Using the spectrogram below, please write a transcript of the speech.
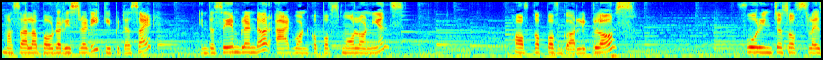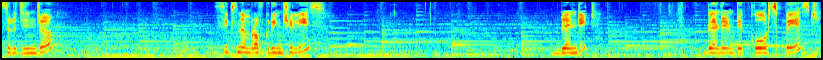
Masala powder is ready, keep it aside. In the same blender, add 1 cup of small onions, half cup of garlic cloves, 4 inches of sliced ginger, 6 number of green chilies. Blend it. Blend it into a coarse paste.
